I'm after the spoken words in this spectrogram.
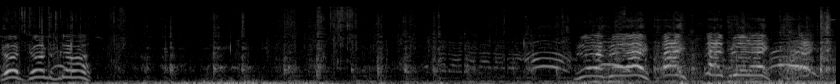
ஜோட் ஜோட் இப்படியே Brunei, Brunei! Hey, hey, Brunei! Hey!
